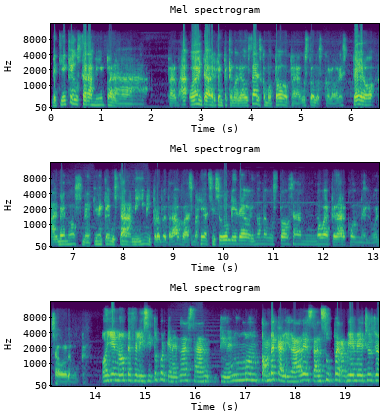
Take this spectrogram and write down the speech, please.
me tiene que gustar a mí para, para ah, obviamente va a haber gente que no le va a gustar, es como todo, para gusto los colores, pero al menos me tiene que gustar a mí mi propio trabajo. imagínate, si subo un video y no me gustó, o sea, no voy a quedar con el buen sabor de boca. Oye, no, te felicito porque neta están, tienen un montón de calidad, están súper bien hechos. Yo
